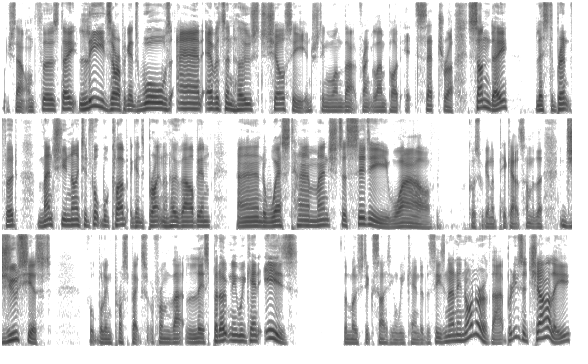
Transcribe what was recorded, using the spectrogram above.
which is out on Thursday. Leeds are up against Wolves and Everton host Chelsea. Interesting one that, Frank Lampard, etc. Sunday, Leicester Brentford, Manchester United Football Club against Brighton and Hove Albion, and West Ham Manchester City. Wow. Of course, we're going to pick out some of the juiciest footballing prospects from that list. But opening weekend is the most exciting weekend of the season. And in honour of that, producer Charlie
